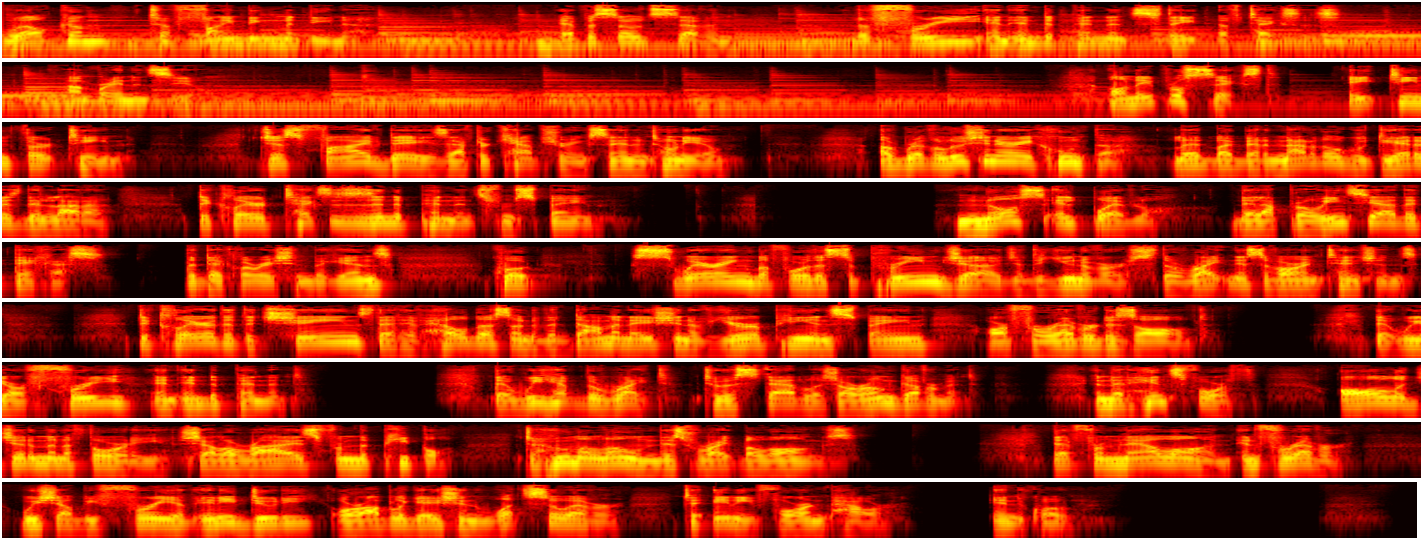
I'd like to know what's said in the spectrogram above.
Welcome to Finding Medina, Episode 7 The Free and Independent State of Texas. I'm Brandon Seale. On April 6th, 1813, just five days after capturing San Antonio, a revolutionary junta led by Bernardo Gutierrez de Lara declared Texas's independence from Spain. Nos el pueblo de la provincia de Texas, the declaration begins, quote, swearing before the supreme judge of the universe the rightness of our intentions, declare that the chains that have held us under the domination of European Spain are forever dissolved, that we are free and independent, that we have the right to establish our own government, and that henceforth all legitimate authority shall arise from the people to whom alone this right belongs. That from now on and forever we shall be free of any duty or obligation whatsoever to any foreign power.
